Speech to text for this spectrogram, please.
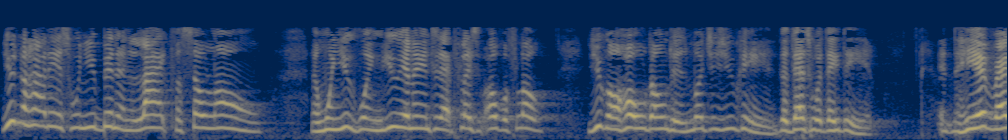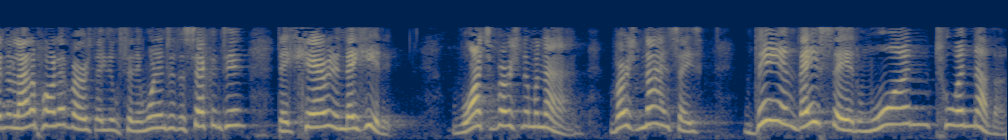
You know how it is when you've been in lack for so long and when you when you enter into that place of overflow, you're gonna hold on to as much as you can. Because that's what they did. And here, right in the latter part of that verse, they said they went into the second tent, they carried and they hid it. Watch verse number nine. Verse nine says, Then they said one to another,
